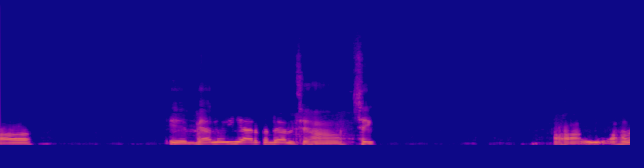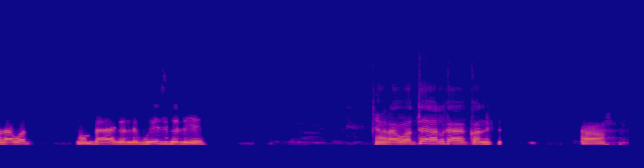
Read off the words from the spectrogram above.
हाँ। ये वैल्यू ई आर के देल छै हाँ ठीक। हाँ उ, हमरा हाँ भए गेलै, बुझि गेलियै। हमरा ओते हल्का कन्फ्यूज़ हाँ।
